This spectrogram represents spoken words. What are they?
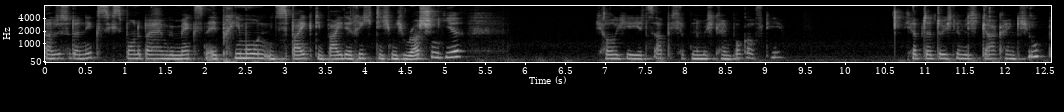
alles oder nix. Ich spawne bei einem gemaxten El Primo und Spike, die beide richtig mich rushen hier. Ich hau hier jetzt ab. Ich habe nämlich keinen Bock auf die. Ich habe dadurch nämlich gar keinen Cube.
